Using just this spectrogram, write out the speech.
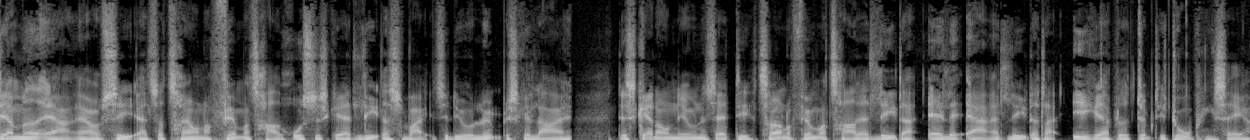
Dermed er ROC altså 335 russiske atleters vej til de olympiske lege. Det skal dog nævnes, at de 335 atleter alle er atleter, der ikke er blevet dømt i dopingsager.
